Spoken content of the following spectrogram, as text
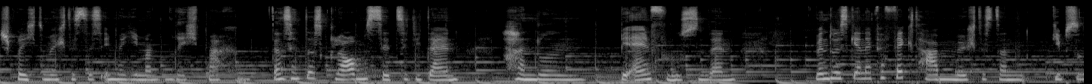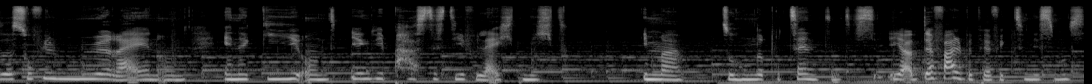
sprich du möchtest es immer jemandem recht machen. Dann sind das Glaubenssätze, die dein Handeln beeinflussen, denn wenn du es gerne perfekt haben möchtest, dann gibst du da so viel Mühe rein und Energie und irgendwie passt es dir vielleicht nicht immer zu 100 Prozent. Und das ist ja der Fall bei Perfektionismus.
